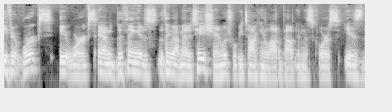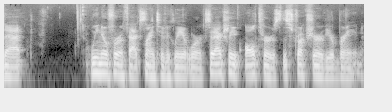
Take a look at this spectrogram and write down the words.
if it works, it works. And the thing is, the thing about meditation, which we'll be talking a lot about in this course, is that we know for a fact scientifically it works. It actually alters the structure of your brain.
